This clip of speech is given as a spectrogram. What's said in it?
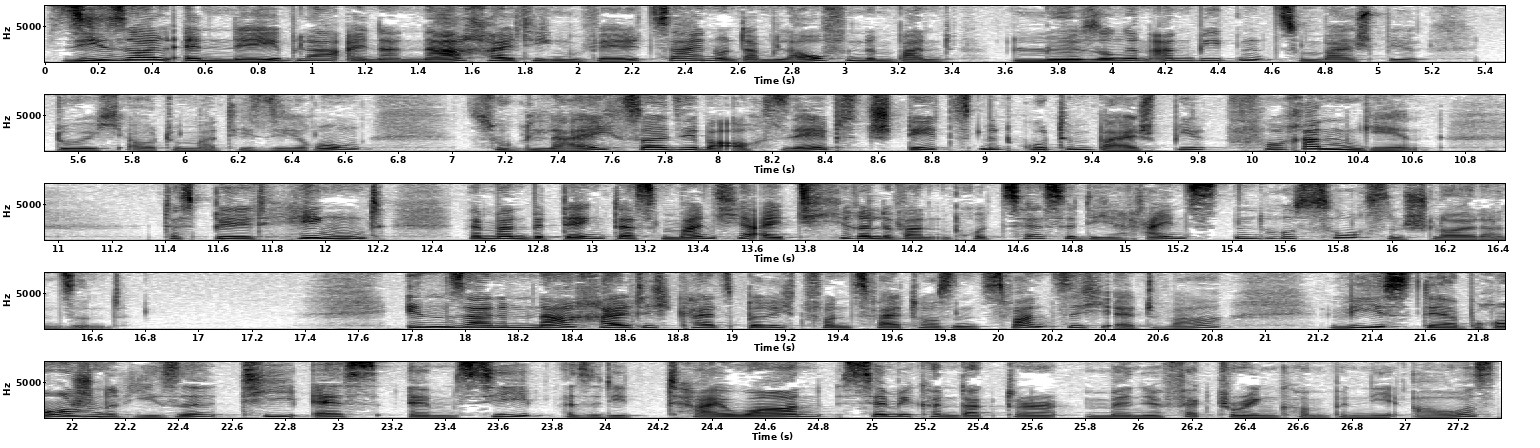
Sie soll Enabler einer nachhaltigen Welt sein und am laufenden Band Lösungen anbieten, zum Beispiel durch Automatisierung. Zugleich soll sie aber auch selbst stets mit gutem Beispiel vorangehen. Das Bild hinkt, wenn man bedenkt, dass manche IT-relevanten Prozesse die reinsten Ressourcenschleudern sind. In seinem Nachhaltigkeitsbericht von 2020 etwa wies der Branchenriese TSMC, also die Taiwan Semiconductor Manufacturing Company, aus,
